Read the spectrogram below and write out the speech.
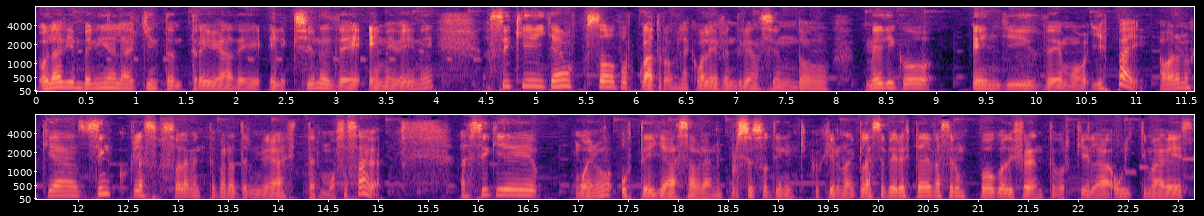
Hola, bienvenida a la quinta entrega de elecciones de MBM. Así que ya hemos pasado por cuatro, las cuales vendrían siendo médico, Engie, Demo y Spy. Ahora nos quedan cinco clases solamente para terminar esta hermosa saga. Así que, bueno, ustedes ya sabrán el proceso, tienen que coger una clase, pero esta vez va a ser un poco diferente porque la última vez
